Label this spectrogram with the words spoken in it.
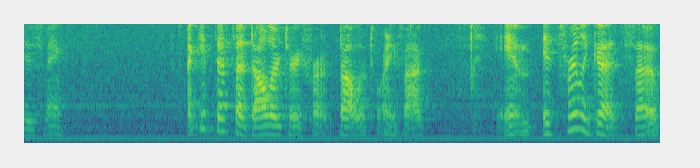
Excuse me. I get this at Dollar Tree for $1.25 and it's really good so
